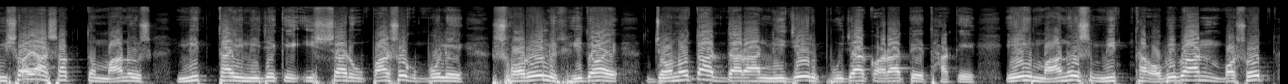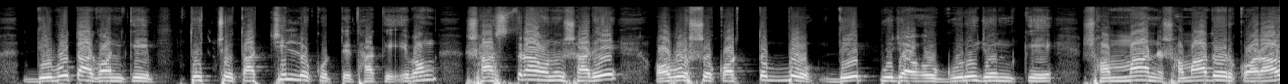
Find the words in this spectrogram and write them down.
বিষয়াসক্ত মানুষ মিথ্যাই নিজেকে ঈশ্বর উপাসক বলে সরল হৃদয় জনতার দ্বারা নিজের পূজা করাতে থাকে। এই মানুষ মিথ্যা অভিমান বশত দেবতাগণকে তুচ্ছ তাচ্ছিল্য করতে থাকে এবং শাস্ত্রা অনুসারে অবশ্য কর্তব্য দেব পূজা ও গুরুজনকে সম্মান সমাদর করাও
